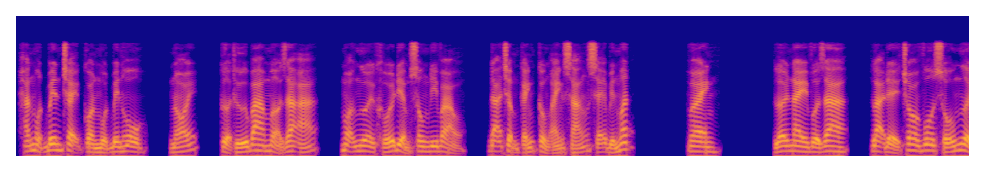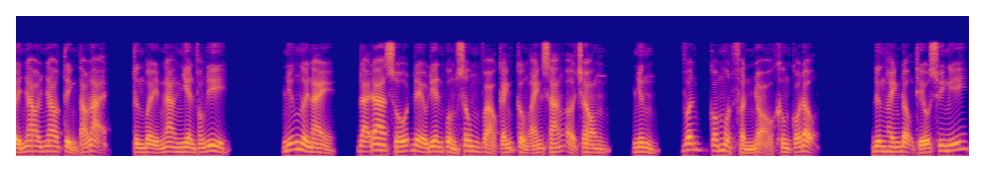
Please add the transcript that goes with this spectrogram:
Hắn một bên chạy còn một bên hô, nói, cửa thứ ba mở ra á, mọi người khối điểm sông đi vào, đã chậm cánh cổng ánh sáng sẽ biến mất. Vê anh lời này vừa ra lại để cho vô số người nhao nhao tỉnh táo lại, từng bầy ngang nhiên phóng đi. Những người này, đại đa số đều điên cuồng xông vào cánh cổng ánh sáng ở trong, nhưng vẫn có một phần nhỏ không có động. Đừng hành động thiếu suy nghĩ.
